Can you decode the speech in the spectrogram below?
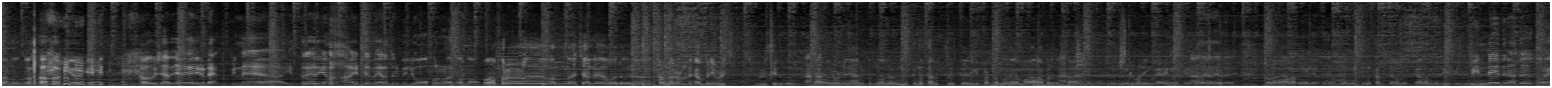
വന്നിരുന്നോ? Okay okay. അപ്പൊ ഉഷാർ ഞാൻ കഴിക്കട്ടെ. പിന്നെ ഇത്രയധികം ആയിട്ട് വേറെ എന്തെങ്കിലും വലിയ ഓഫറുകളൊക്കെ വന്നോ? ഓഫറുകൾ വന്നു വെച്ചാൽ ഒരു കണ്ണൂരുള്ള കമ്പനി വിളിച്ചു വിളിച്ചിരുന്നു. അവരോട് ഞാനിപ്പോൾ നല്ലോണം നിൽക്കുന്ന സ്ഥലത്ത് ഇപ്പോൾ എനിക്ക് പെട്ടെന്ന് അങ്ങനെ മാറാൻ പറ്റുന്ന സാഹചര്യം. വീട് പണിയും കാര്യങ്ങളൊക്കെ ആയിട്ട് തുടങ്ങാനുള്ള പരിപാടി അപ്പോൾ നമ്മൾ നിൽക്കുന്ന സ്ഥലത്താണ് നിൽക്കാന്നുള്ള രീതിയിൽ പിന്നെ ഇതിനകത്ത് കുറെ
